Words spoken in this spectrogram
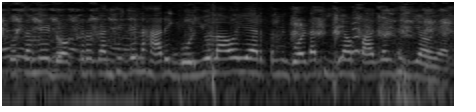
તો તમે ડોક્ટર કાનથી જઈને હારી ગોળીઓ લાવો યાર તમે ગોડા થઈ ગયા પાગલ થઈ ગયા યાર.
